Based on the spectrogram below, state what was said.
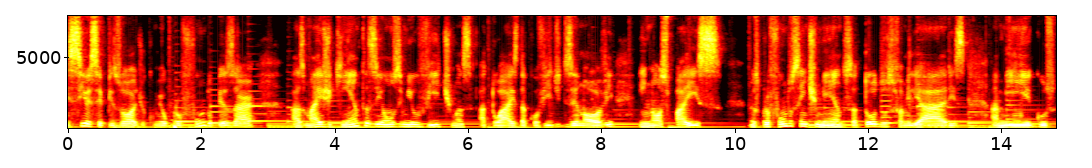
Inicio esse episódio com meu profundo pesar às mais de 511 mil vítimas atuais da Covid-19 em nosso país. Meus profundos sentimentos a todos os familiares, amigos,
